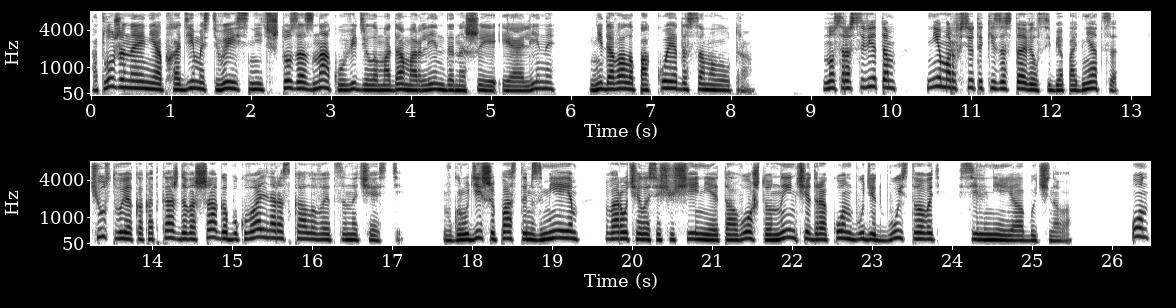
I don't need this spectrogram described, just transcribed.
Отложенная необходимость выяснить, что за знак увидела мадам Орлинда на шее и Алины, не давала покоя до самого утра. Но с рассветом Немар все-таки заставил себя подняться, чувствуя, как от каждого шага буквально раскалывается на части. В груди шипастым змеем ворочалось ощущение того, что нынче дракон будет буйствовать сильнее обычного. Он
